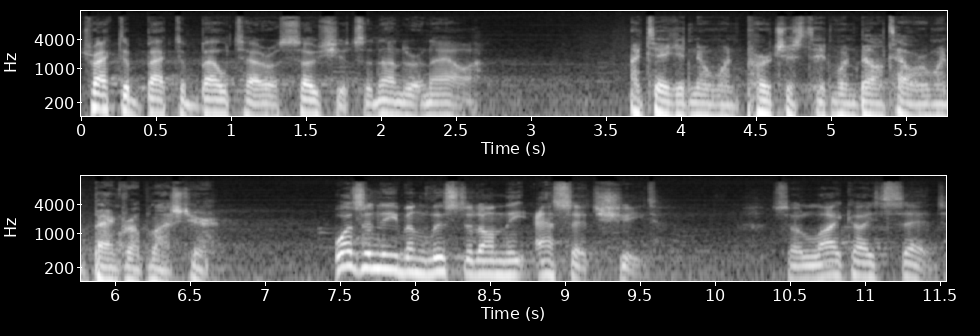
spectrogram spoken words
Tracked it back to Bell Tower Associates in under an hour. I take it no one purchased it when Bell Tower went bankrupt last year. Wasn't even listed on the asset sheet. So like I said,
